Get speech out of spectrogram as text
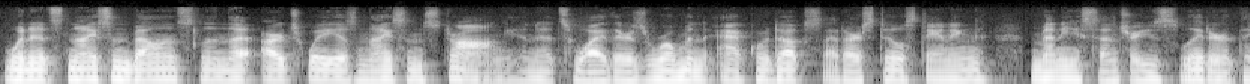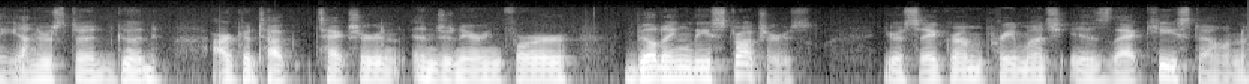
When it's nice and balanced, then that archway is nice and strong, and it's why there's Roman aqueducts that are still standing many centuries later. They understood good architecture and engineering for building these structures. Your sacrum pretty much is that keystone.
